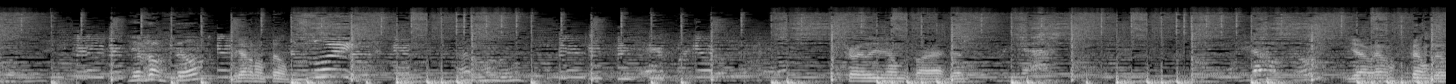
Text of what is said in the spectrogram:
You have it on film? We have it on film. Sweet! I remember. Troy, leave your helmet fire at, dude. You Yeah, we have it on film, dude. You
